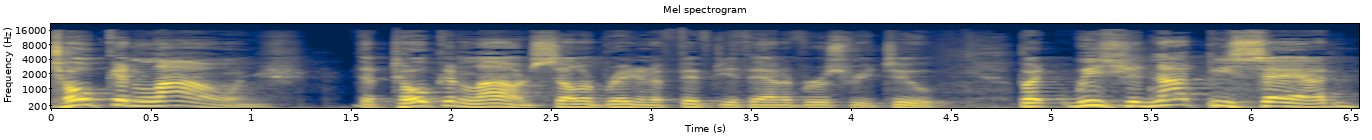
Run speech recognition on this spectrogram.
Token Lounge, the Token Lounge celebrating a 50th anniversary too. But we should not be sad,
